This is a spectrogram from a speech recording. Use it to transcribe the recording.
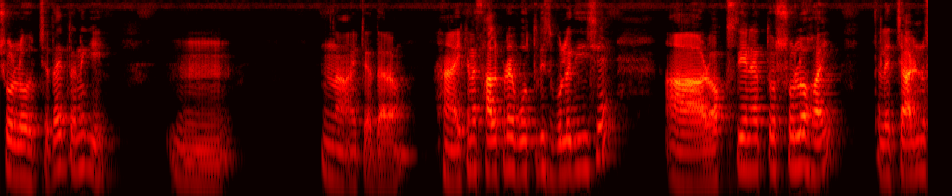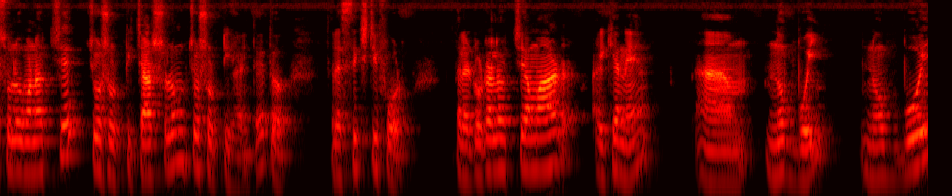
ষোলো হচ্ছে, তাই তো নাকি? না, এটা দাঁড়াও। হ্যাঁ এখানে সালফারের বত্রিশ বলে দিয়েছে, আর অক্সিজেনের তো ষোলো হয়, তাহলে চার ইন্টু ষোলো মানে হচ্ছে চৌষট্টি, চার ষোলো চৌষট্টি হয়, তাই তো? তাহলে সিক্সটি ফোর তাহলে টোটাল হচ্ছে আমার এখানে নব্বই নব্বই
